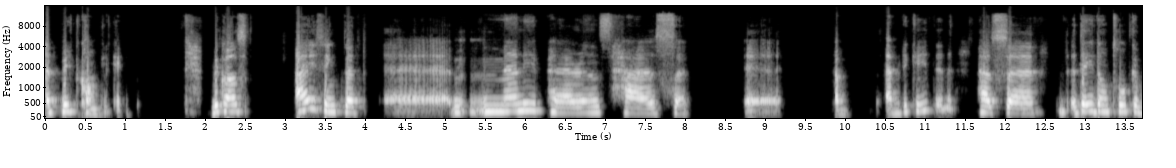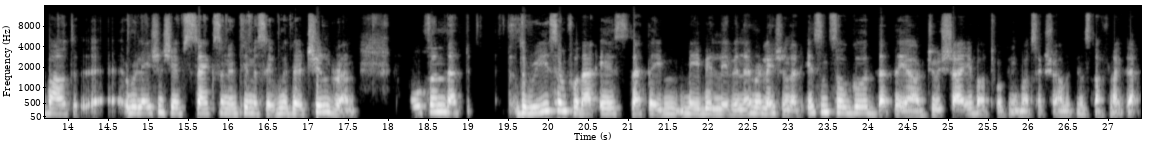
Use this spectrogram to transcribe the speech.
a bit complicated because I think that uh, many parents has uh, abdicated has uh, they don't talk about uh, relationships sex and intimacy with their children. Often that the reason for that is that they maybe live in a relation that isn't so good, that they are too shy about talking about sexuality and stuff like that.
